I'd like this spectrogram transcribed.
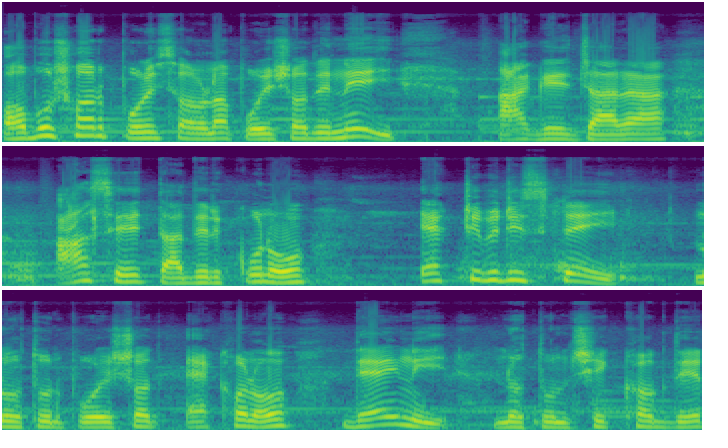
অবসর পরিচালনা পরিষদে নেই। আগে যারা আছে তাদের কোনো অ্যাক্টিভিটিস নেই। নতুন পরিষদ এখনও দেয়নি। নতুন শিক্ষকদের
